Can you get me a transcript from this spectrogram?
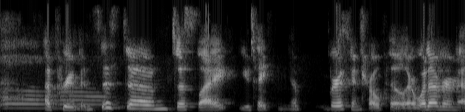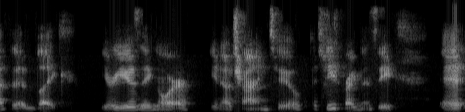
a proven system, just like you taking a birth control pill or whatever method like you're using or you know trying to achieve pregnancy. It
